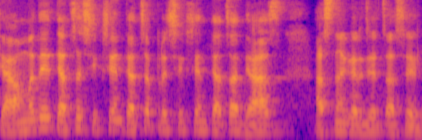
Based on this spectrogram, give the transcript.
त्यामध्ये त्याचं शिक्षण त्याचं प्रशिक्षण त्याचा ध्यास असणं गरजेचं असेल.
